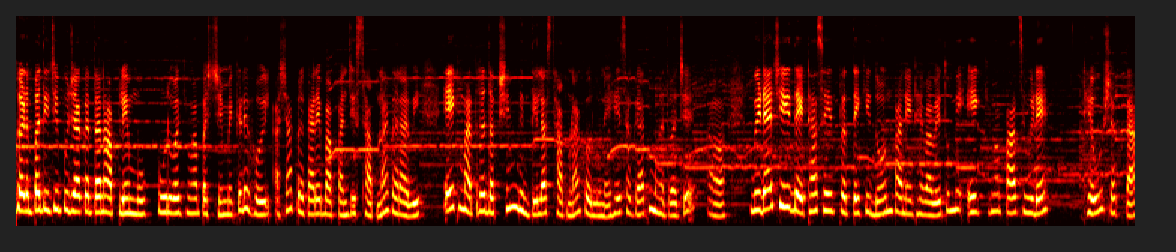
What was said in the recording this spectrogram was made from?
गणपतीची पूजा करताना आपले मुख पूर्व किंवा पश्चिमेकडे होईल अशा प्रकारे बाप्पांची स्थापना करावी. एक मात्र दक्षिण भिंतीला स्थापना करू नये. हे सगळ्यात महत्त्वाचे विड्याची देठासहित प्रत्येकी दोन पाने ठेवावे. तुम्ही एक किंवा पाच विडे ठेवू शकता.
